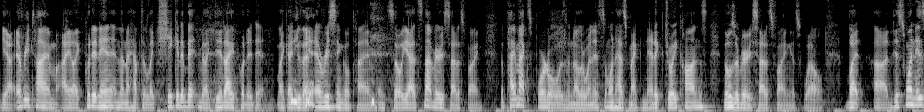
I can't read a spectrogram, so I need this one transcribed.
Yeah, every time I like put it in and then I have to like shake it a bit and be like, did I put it in? Like I do that Yeah. every single time. And so yeah, it's not very satisfying. The Pimax Portal is another one. If someone has magnetic Joy-Cons, those are very satisfying as well. But uh, this one is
